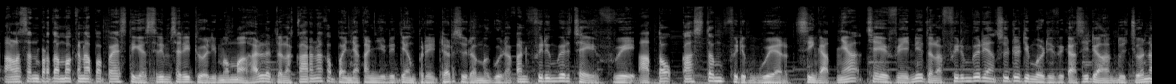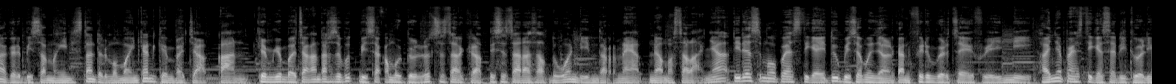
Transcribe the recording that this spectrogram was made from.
Alasan pertama kenapa PS3 Slim seri 25 mahal adalah karena kebanyakan unit yang beredar sudah menggunakan firmware CFW atau custom firmware. Singkatnya, CFW ini adalah firmware yang sudah dimodifikasi dengan tujuan agar bisa menginstal dan memainkan game bajakan. Game-game bajakan tersebut bisa kamu download secara gratis secara satuan di internet. Nah, masalahnya tidak semua PS3 itu bisa menjalankan firmware CFW ini. Hanya PS3 seri 25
